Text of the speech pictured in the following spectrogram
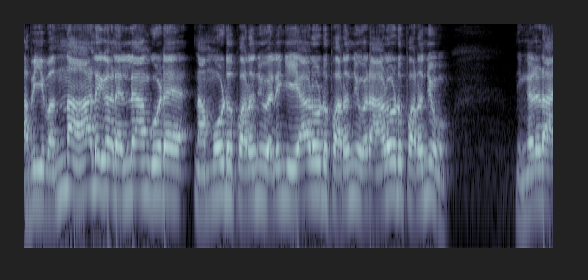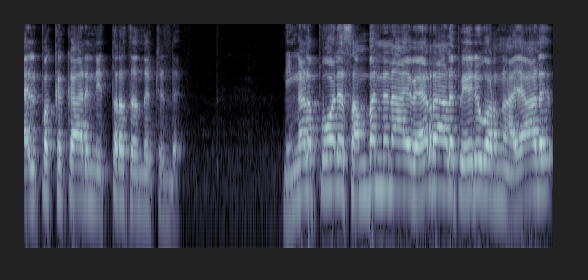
അപ്പം ഈ വന്ന ആളുകളെല്ലാം കൂടെ നമ്മോട് പറഞ്ഞു അല്ലെങ്കിൽ ഇയാളോട് പറഞ്ഞു ഒരാളോട് പറഞ്ഞു നിങ്ങളുടെ അയൽപ്പക്കക്കാരൻ ഇത്ര തന്നിട്ടുണ്ട്. നിങ്ങളെപ്പോലെ സമ്പന്നനായ വേറൊരാൾ പേര് പറഞ്ഞു അയാൾ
